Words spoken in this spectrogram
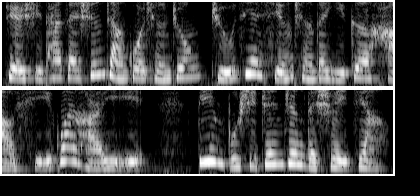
这是它在生长过程中逐渐形成的一个好习惯而已，并不是真正的睡觉。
